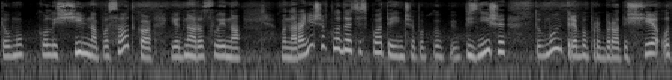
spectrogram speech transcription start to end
Тому, коли щільна посадка і одна рослина вона раніше вкладається спати, інша пізніше, тому треба прибирати ще от,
